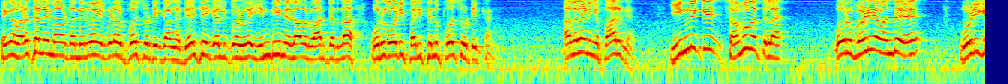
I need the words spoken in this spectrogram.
எங்கள் வடசென்னை மாவட்ட நிர்வாகிகள் கூட ஒரு போஸ்ட் ஒட்டியிருக்காங்க. தேசிய கல்விக்கோளில் இந்தின்னு ஏதாவது ஒரு வார்த்தை இருந்தால் ஒரு கோடி பரிசுன்னு போஸ்ட் ஒட்டியிருக்காங்க. அதெல்லாம் நீங்கள் பாருங்கள் இன்றைக்கி சமூகத்தில் ஒரு மொழியை வந்து ஒழிக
